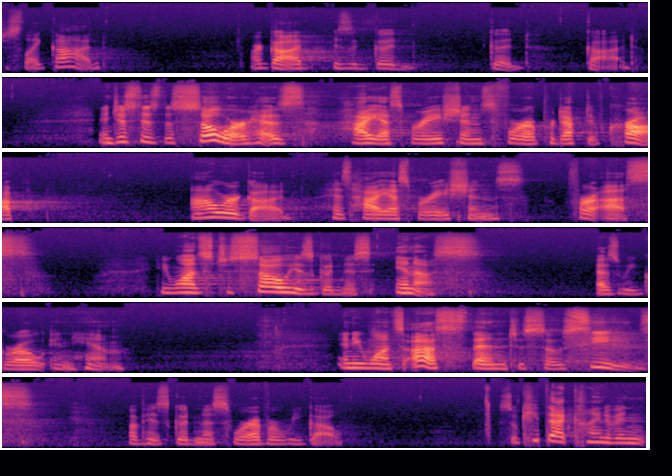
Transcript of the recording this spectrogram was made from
Just like God. Our God is a good, good God. And just as the sower has high aspirations for a productive crop, our God has high aspirations for us. He wants to sow his goodness in us as we grow in him. And he wants us then to sow seeds of his goodness wherever we go. So keep that kind of in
